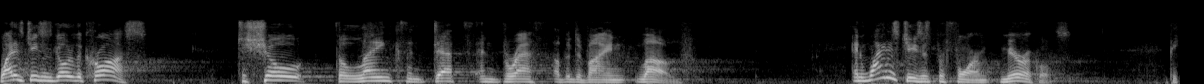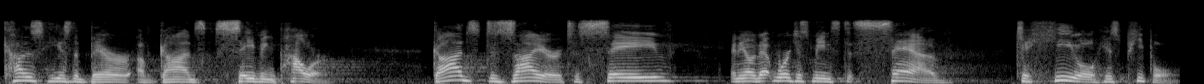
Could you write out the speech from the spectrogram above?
Why does Jesus go to the cross? To show the length and depth and breadth of the divine love. And why does Jesus perform miracles? Because he is the bearer of God's saving power. God's desire to save, and you know, that word just means to salve, to heal his people.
